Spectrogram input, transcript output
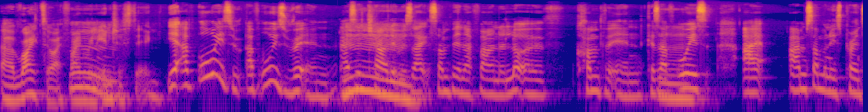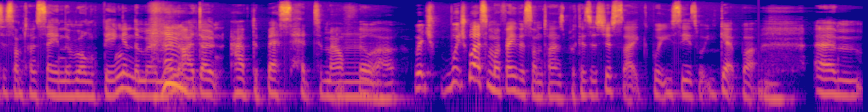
uh, writer i find Hmm. really interesting Yeah, I've always I've always written. As a child, it Mm. was like something I found a lot of comfort in because I've always I I'm someone who's prone to sometimes saying the wrong thing in the moment. I don't have the best head to Mm. mouth filter, which which works in my favor sometimes because it's just like what you see is what you get. But Mm. um,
